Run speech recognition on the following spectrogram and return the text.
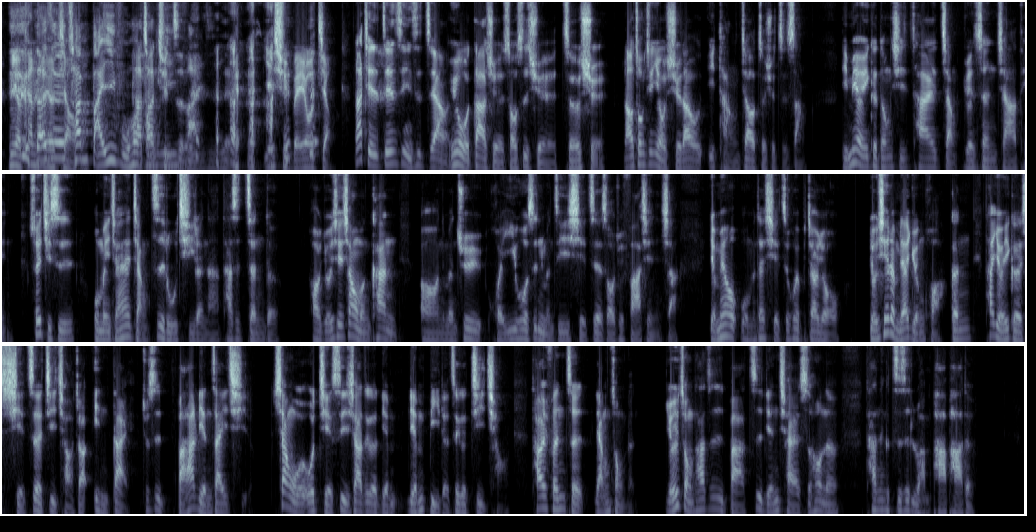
你有看到她是有脚？穿白衣服或她穿裙子来是不是？也许没有脚。那其实这件事情是这样，因为我大学的时候是学哲学，然后中间有学到一堂叫哲学智商，里面有一个东西，它在讲原生家庭，所以其实我们以前在讲字如其人啊，它是真的。好、有一些像我们看哦、你们去回忆或是你们自己写字的时候去发现一下，有没有我们在写字会比较有。有些人比较圆滑，跟他有一个写字的技巧叫印带，就是把它连在一起。像我，我解释一下这个连连笔的这个技巧，它会分着两种人，有一种他是把字连起来的时候呢，他那个字是软趴趴的，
